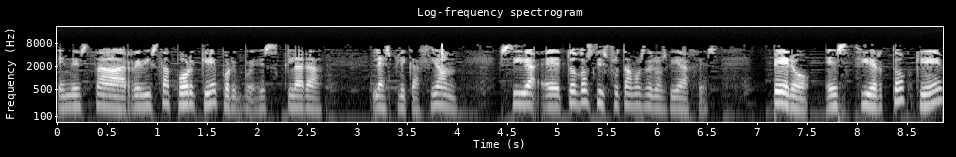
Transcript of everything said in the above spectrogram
en esta revista porque, porque es pues, clara la explicación. Sí, eh, todos disfrutamos de los viajes, pero es cierto que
